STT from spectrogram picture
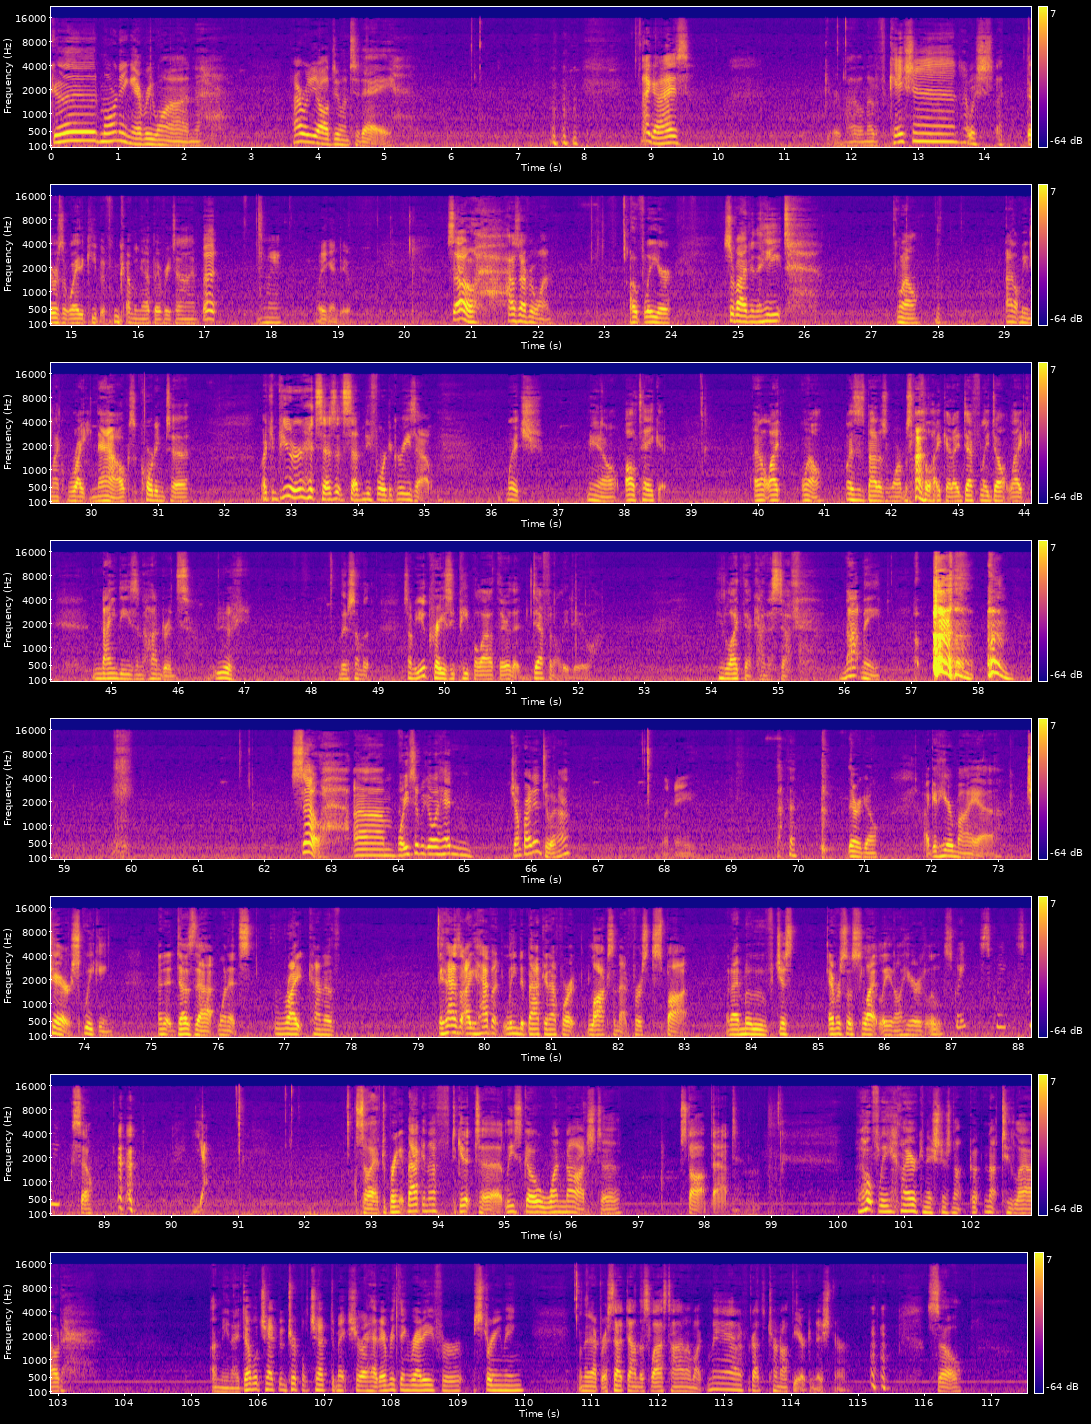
Good morning, everyone. How are you all doing today? Hi, guys. Get rid of my little notification. I wish I, there was a way to keep it from coming up every time, but meh, what are you going to do? So, how's everyone? Hopefully, you're surviving the heat. Well, I don't mean like right now, because according to my computer, it says it's 74 degrees out. Which, you know, I'll take it. I don't like, well, this is about as warm as I like it. I definitely don't like 90s and 100s. Ugh. There's some of, some of you crazy people out there that definitely do. You like that kind of stuff. Not me. So, um, what do you say we go ahead and jump right into it, huh? Let me. there we go. I could hear my uh, chair squeaking, and it does that when it's right kind of. It has. I haven't leaned it back enough where it locks in that first spot, and I move just ever so slightly, and I'll hear a little squeak, squeak, squeak. So, yeah. So I have to bring it back enough to get it to at least go one notch to stop that. And hopefully my air conditioner's not not too loud. I mean, I double checked and triple checked to make sure I had everything ready for streaming. And then after I sat down this last time, I'm like, man, I forgot to turn off the air conditioner. so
